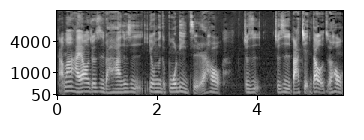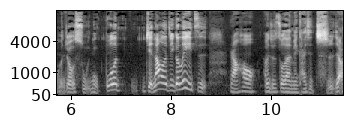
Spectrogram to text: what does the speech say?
他们还要就是把它就是用那个剥栗子，然后就是就是把捡到了之后，我们就数你剥了捡到了几个栗子，然后他们就坐在那边开始吃这样。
